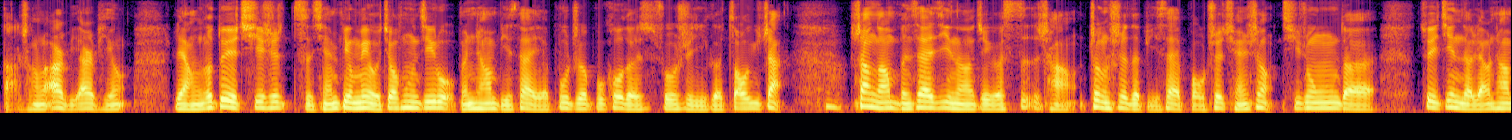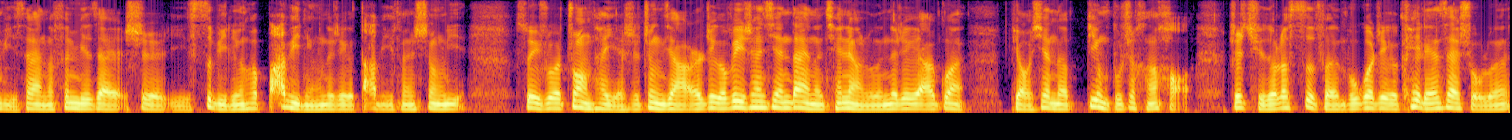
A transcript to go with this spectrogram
打成了二比二平。两个队其实此前并没有交锋记录，本场比赛也不折不扣的说是一个遭遇战。上港本赛季呢，这个四场正式的比赛保持全胜，其中的最近的两场比赛呢，分别在是以四比零和八比零的这个大比分胜利，所以说状态也是正佳。而这个蔚山现代呢，前两轮的这个亚冠表现的并不是很好，只取得了四分。不过这个 K 联赛首轮。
